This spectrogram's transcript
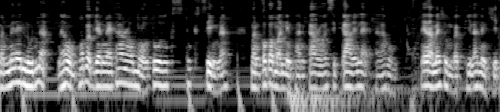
มันไม่ได้ลุ้นอะนะครับผมเพราะแบบยังไงถ้าเราเหมาตู้ทุกทุกสิ่งนะ มันก็ประมาณ 1,919 นี่แหละนะครับผมแนะนำให้สุ่มแบบทีละหนึ่งชิ้น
